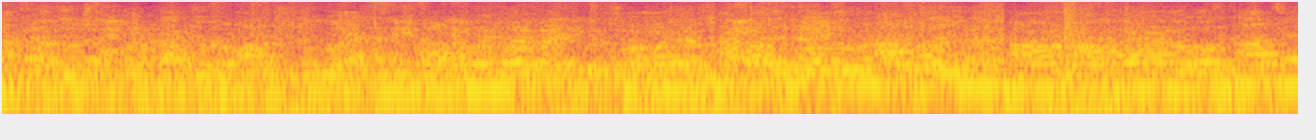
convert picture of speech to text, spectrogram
সাংবাদিক সম্মান কার্যক্রম আলোচনা এখানে সম্মানের সাংবাদিক আপনার জন্য সামান্য ব্যবস্থা আছে।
